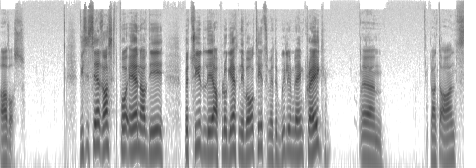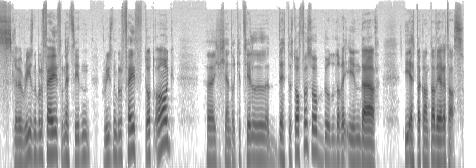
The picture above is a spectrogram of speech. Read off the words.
av oss. Hvis vi ser raskt på en av de betydelige apologetene i vår tid, som heter William Lane Craig, um, bl.a. skrevet 'Reasonable Faith' og nettsiden reasonablefaith.org. Eh, kjenner dere ikke til dette stoffet, så burde dere inn der i etterkant av Veritas.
